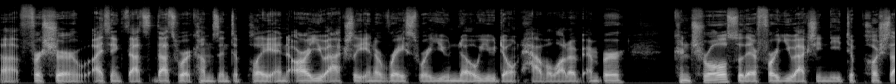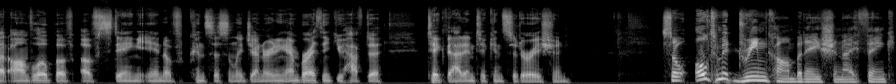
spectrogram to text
uh, for sure. I think that's that's where it comes into play. And are you actually in a race where you know you don't have a lot of ember control, so therefore you actually need to push that envelope of of staying in of consistently generating ember? I think you have to take that into consideration. So ultimate dream combination, I think,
